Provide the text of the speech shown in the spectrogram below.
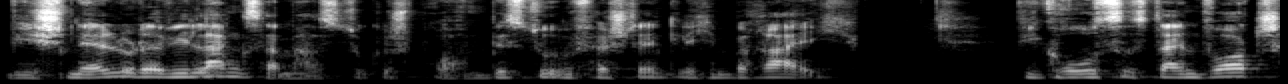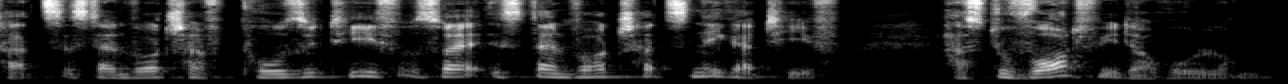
Wie schnell oder wie langsam hast du gesprochen? Bist du im verständlichen Bereich? Wie groß ist dein Wortschatz? Ist dein Wortschatz positiv oder ist dein Wortschatz negativ? Hast du Wortwiederholungen?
